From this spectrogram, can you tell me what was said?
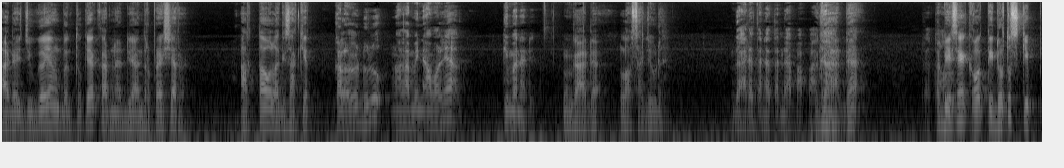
Ada juga yang bentuknya karena dia under pressure atau lagi sakit. Kalau lo dulu ngalamin awalnya gimana di? nggak ada. Loss aja udah. Nggak ada tanda-tanda apa-apa. nggak ada. Nggak Tapi biasanya kalau tidur tuh skip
